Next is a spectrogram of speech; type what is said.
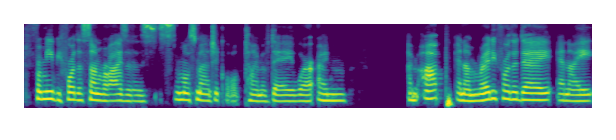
for me before the sun rises. The most magical time of day where I'm, I'm up and I'm ready for the day, and I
